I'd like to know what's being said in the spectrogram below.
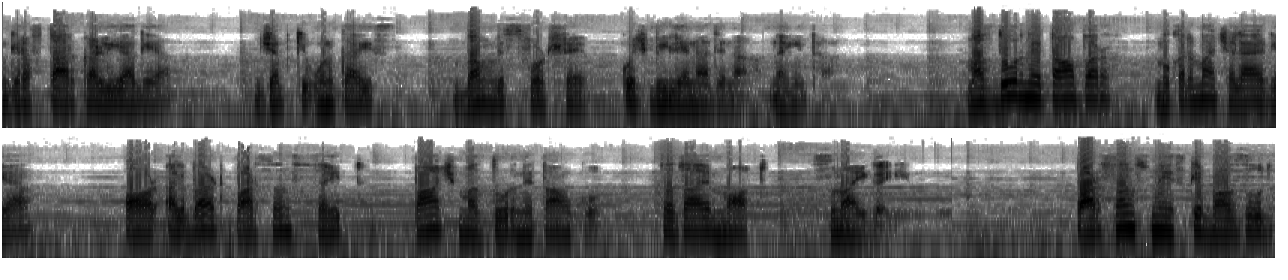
गिरफ़्तार कर लिया गया, जबकि उनका इस बम विस्फोट से कुछ भी लेना देना नहीं था। मजदूर नेताओं पर मुकदमा चलाया गया और अल्बर्ट पार्सन्स सहित पाँच मजदूर नेताओं को सजाए मौत सुनाई गई। पार्सन्स ने इसके बावजूद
